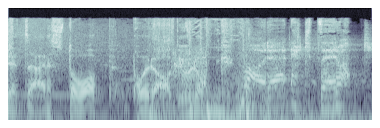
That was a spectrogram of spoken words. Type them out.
Dette er Stå opp på Radio Rock. Bare ekte rock.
